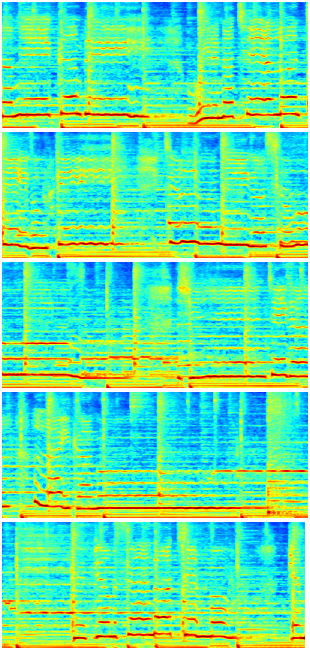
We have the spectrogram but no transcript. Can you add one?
လာမြေကံပေးဝေဒနာချဲလွန်တီကုန်တီသူညီကဆူရှင်တေကလိုက်ကငူကပြမစမ်းတော့ချင်မပြမ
